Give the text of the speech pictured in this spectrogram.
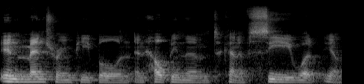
in mentoring people and, and helping them to kind of see what you know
